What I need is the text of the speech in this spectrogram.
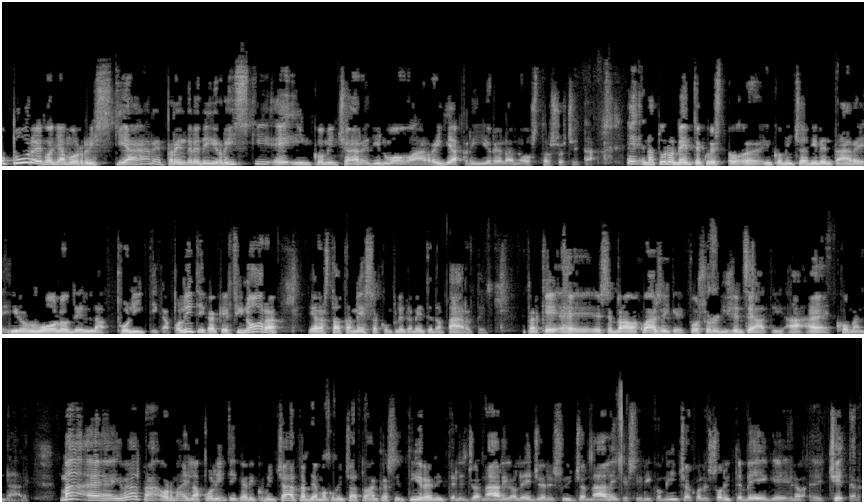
oppure vogliamo rischiare, prendere dei rischi e incominciare di nuovo a riaprire la nostra società. E naturalmente questo eh, incomincia a diventare il ruolo della politica, politica che finora era stata messa completamente da parte, perché eh, sembrava quasi che fossero gli scienziati a, a comandare. Ma eh, in realtà ormai la politica è ricominciata, abbiamo cominciato anche a sentire nei telegiornali o a leggere sui giornali che si ricomincia con le solite beghe, eccetera.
